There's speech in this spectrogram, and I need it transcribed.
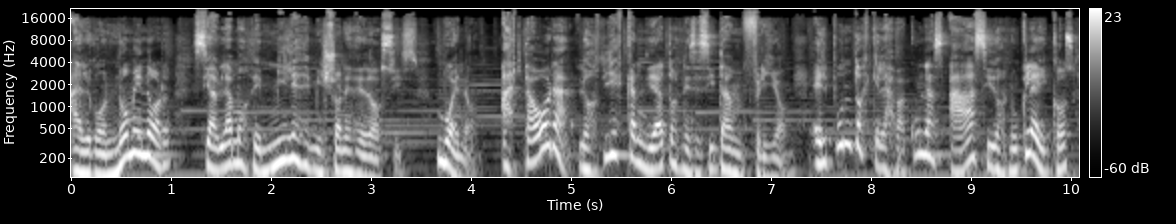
Algo no menor si hablamos de miles de millones de dosis. Bueno, hasta ahora los 10 candidatos necesitan frío. El punto es que las vacunas a ácidos nucleicos,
